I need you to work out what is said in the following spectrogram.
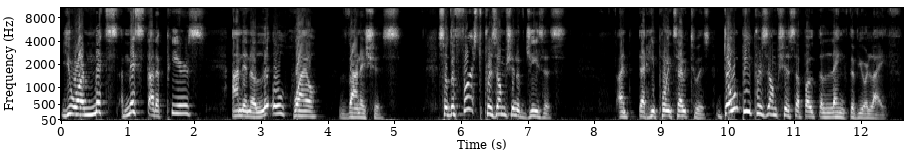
You are mist, mist that appears and in a little while vanishes. So the first presumption of Jesus and that he points out to us, don't be presumptuous about the length of your life.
